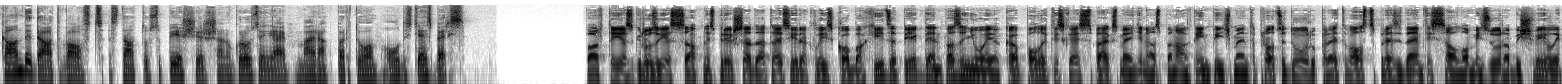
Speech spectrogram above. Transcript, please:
kandidātu valsts statusa piešķiršanu Gruzijai. Vairāk par to Uldis Česberis. Partijas Gruzijas sapnis priekšsādātājs Iraklīs Kobahidze piekdien paziņoja, ka politiskais spēks mēģinās panākt impeachmenta procedūru pret valsts prezidenti Salomi Zurabišvili.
